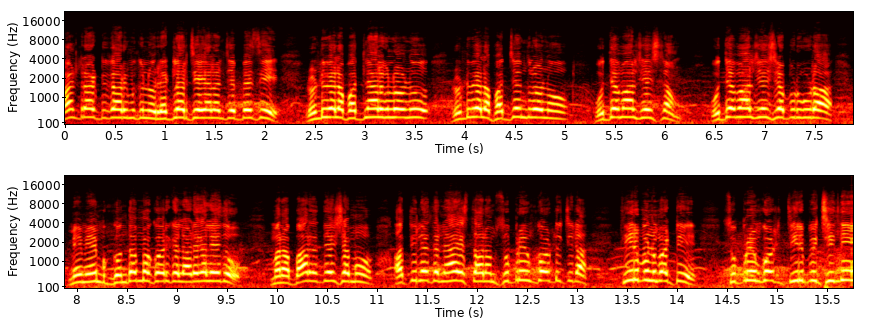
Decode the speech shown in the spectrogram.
కాంట్రాక్ట్ కార్మికులను రెగ్యులర్ చేయాలని చెప్పేసి రెండు వేల పద్నాలుగులోను రెండు వేల పద్దెనిమిదిలోను ఉద్యమాలు చేసినాం. ఉద్యమాలు చేసినప్పుడు కూడా మేమేం గొంతమ్మ కోరికలు అడగలేదు. మన భారతదేశము అత్యున్నత న్యాయస్థానం సుప్రీంకోర్టు ఇచ్చిన తీర్పును బట్టి సుప్రీంకోర్టు తీర్పిచ్చింది.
